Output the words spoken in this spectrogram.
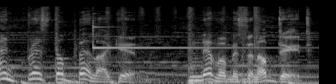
and press the bell icon never miss an update.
